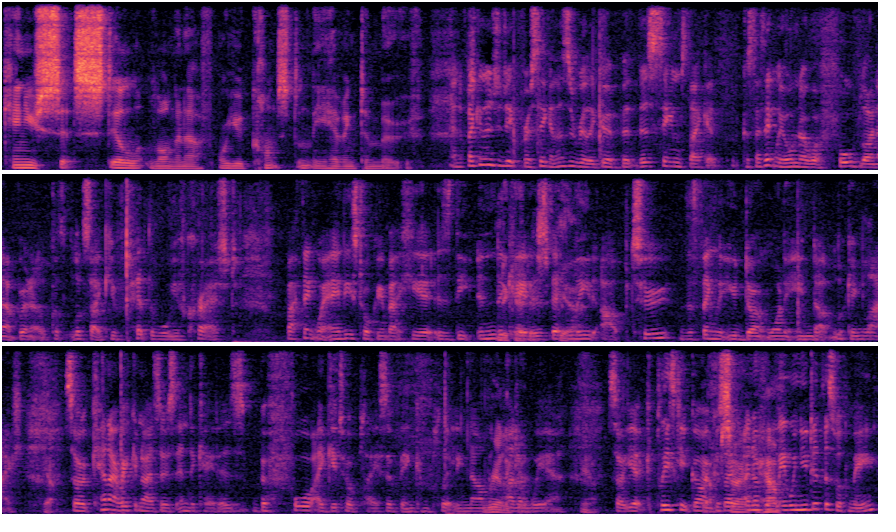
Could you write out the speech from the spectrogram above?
Can you sit still long enough, or are you constantly having to move? And if I can interject for a second, this is really good, but this seems like it because I think we all know what full blown out burnout looks, looks like. You've hit the wall, you've crashed. But I think what Andy's talking about here is the indicators, Indicators, that yeah. lead up to the thing that you don't want to end up looking like. Yeah. So can I recognize those indicators before I get to a place of being completely numb Really and good. unaware? Yeah. So yeah, please keep going Yeah, because so I, I know for how- me when you did this with me,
